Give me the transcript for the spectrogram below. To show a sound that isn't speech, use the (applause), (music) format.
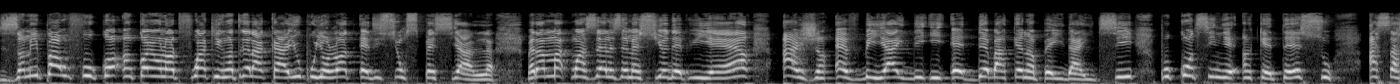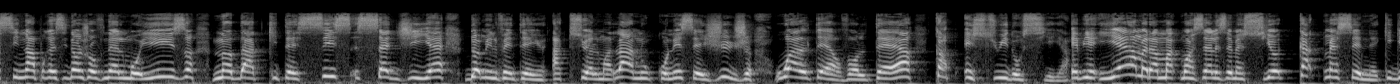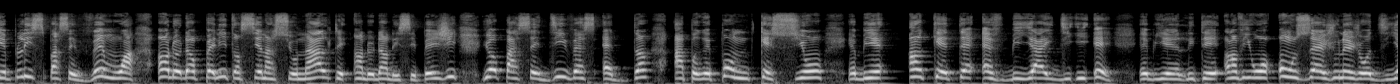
Zami pa ou Foucault, encore une autre fois qui rentre la caillou pour une autre édition spéciale. Mesdames, mademoiselles et messieurs, depuis hier, agent FBI DIE débarqué dans le pays d'Haïti pour continuer à enquêter sous assassinat président Jovenel Moïse dans date qui était 6 7 juillet 2021. Actuellement là nous connaissons juge Walter Voltaire cap instruit dossier. Eh bien hier mesdames mademoiselles et messieurs quatre mercenaires qui ont plus passé 20 mois en dedans pénitencier national et en dedans des CPJ, ont passé divers aides après répondre questions eh bien enquêteur FBI DIA. Eh bien, il était environ 11 heures, journée aujourd'hui,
